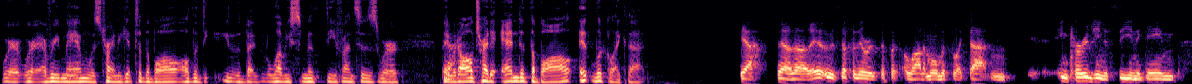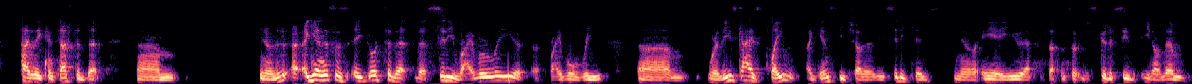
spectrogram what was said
where where every man was trying to get to the ball. All the you know the Lovie Smith defenses where they would all try to end at the ball. It looked like that. Yeah, yeah, no, it was definitely there was definitely a lot of moments like that, and encouraging to see in a game tightly contested that, um, you know, this, again, this is it goes to that the city rivalry, uh, rivalry, um, where these guys play against each other, these city kids, you know, AAU that kind of stuff, and so it's just good to see you know them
